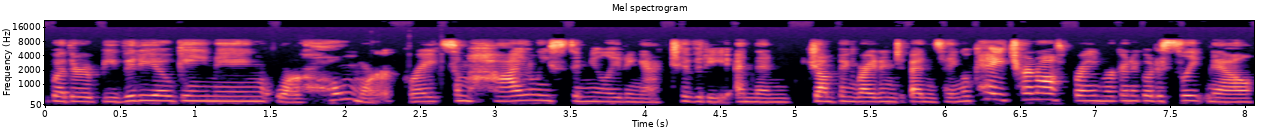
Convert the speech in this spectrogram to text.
whether it be video gaming or homework, right? Some highly stimulating activity and then jumping right into bed and saying, okay, turn off brain, we're going to go to sleep now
